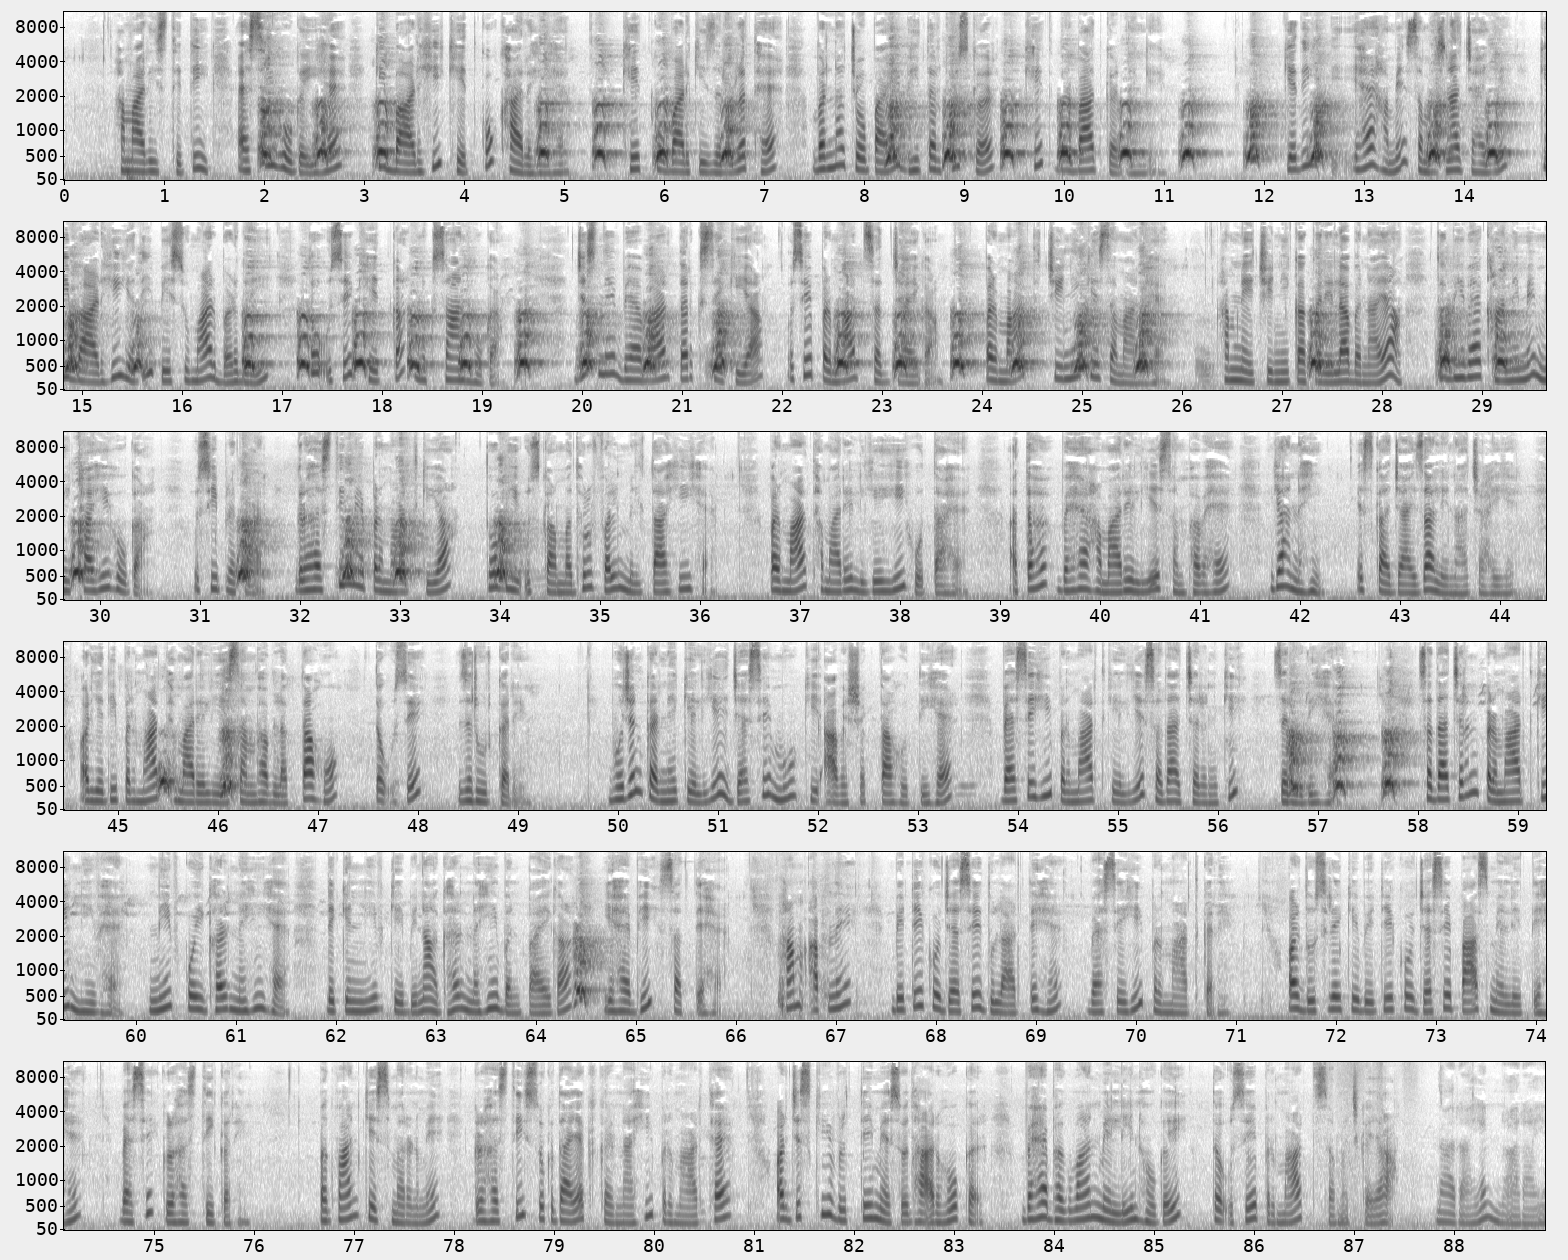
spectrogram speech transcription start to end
हमारी स्थिति ऐसी हो गई है कि बाढ़ ही खेत को खा रही है। खेत को बाढ़ की ज़रूरत है, वरना चौपाई भीतर घुसकर खेत बर्बाद कर देंगे। यदि यह हमें समझना चाहिए कि बाढ़ ही यदि बेसुमार बढ़ गई तो उसे खेत का नुकसान होगा। जिसने व्यवहार तर्क से किया उसे परमार्थ सद जाएगा। परमार्थ चीनी के समान है। हमने चीनी का करेला बनाया तो भी वह खाने में मीठा ही होगा। उसी प्रकार गृहस्थी में परमार्थ किया तो भी उसका मधुर फल मिलता ही है। परमार्थ हमारे लिए ही होता है। अतः वह हमारे लिए संभव है या नहीं, इसका जायज़ा लेना चाहिए। और यदि परमार्थ हमारे लिए संभव लगता हो तो उसे ज़रूर करें। भोजन करने के लिए जैसे मुँह की आवश्यकता होती है, वैसे ही परमार्थ के लिए सदाचरण की ज़रूरी है। सदाचरण परमार्थ की नींव है। नींव कोई घर नहीं है, लेकिन नींव के बिना घर नहीं बन पाएगा, यह भी सत्य है। हम अपने बेटे को जैसे दुलारते हैं, वैसे ही परमार्थ करें। और दूसरे के बेटे को जैसे पास में लेते हैं, वैसे गृहस्थी करें। भगवान के स्मरण में गृहस्थी सुखदायक करना ही परमार्थ है, और जिसकी वृत्ति में सुधार होकर वह भगवान में लीन हो गई तो उसे परमार्थ समझ गया। नारायण नारायण।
